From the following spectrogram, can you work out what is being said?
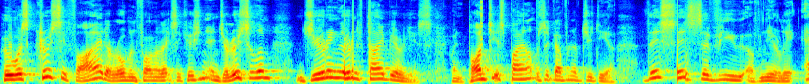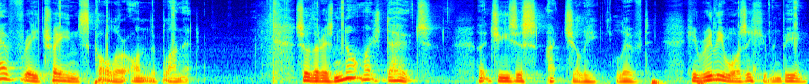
who was crucified, a Roman form of execution, in Jerusalem during the reign of Tiberius, when Pontius Pilate was the governor of Judea. This is the view of nearly every trained scholar on the planet. So there is not much doubt that Jesus actually lived. He really was a human being.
